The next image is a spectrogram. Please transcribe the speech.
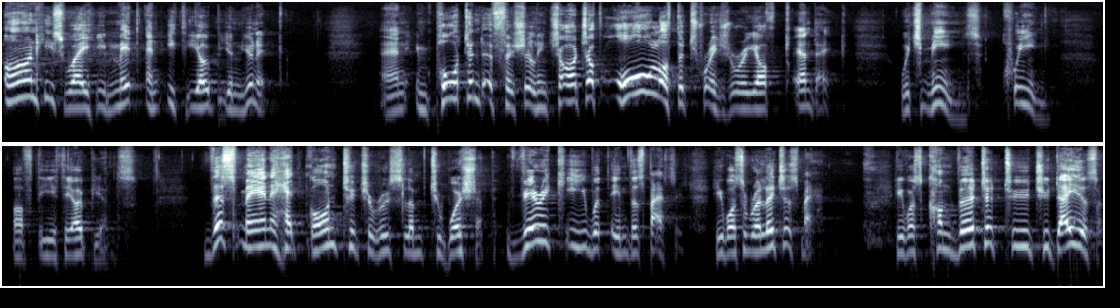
on his way, he met an Ethiopian eunuch, an important official in charge of all of the treasury of Candace, which means queen of the Ethiopians. This man had gone to Jerusalem to worship. Very key within this passage. He was a religious man, he was converted to Judaism.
